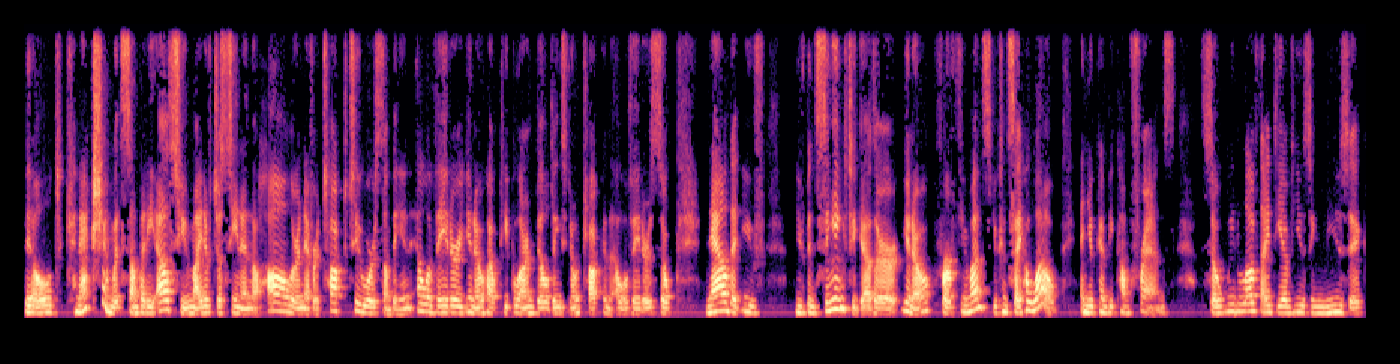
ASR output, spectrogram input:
build connection with somebody else. You might have just seen in the hall or never talked to or something in elevator. You know how people are in buildings. You don't talk in the elevators. So now that you've you've been singing together you know for a few months you can say hello and you can become friends so we love the idea of using music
